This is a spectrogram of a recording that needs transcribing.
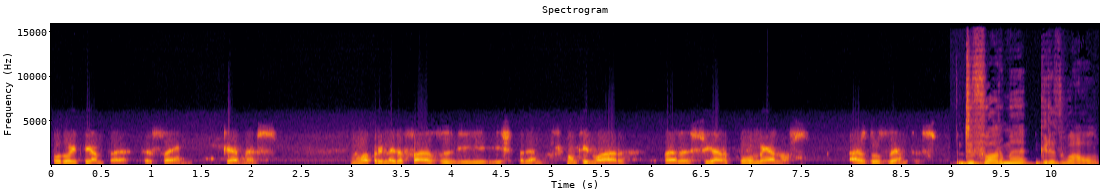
por 80 a 100 camas numa primeira fase e, e esperamos continuar para chegar pelo menos às 200. De forma gradual,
